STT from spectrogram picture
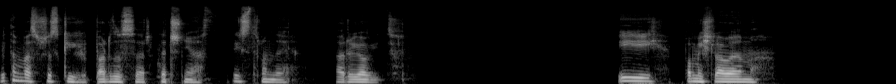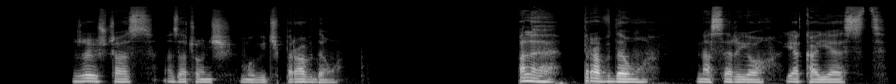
Witam Was wszystkich bardzo serdecznie z tej strony Ariowit. I pomyślałem, że już czas zacząć mówić prawdę. Ale prawdę na serio, jaka jest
